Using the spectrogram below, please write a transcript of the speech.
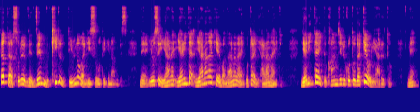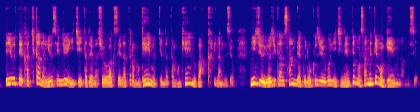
だったらそれで全部切るっていうのが理想的なんです。ね、要するにやらやりたやらなければならないことはやらないと。やりたいと感じることだけをやると。ね。って言うて価値観の優先順位1位、例えば小学生だったらもうゲームっていうんだったらもうゲームばっかりなんですよ。24時間365日寝ても覚めてもゲームなんですよ。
